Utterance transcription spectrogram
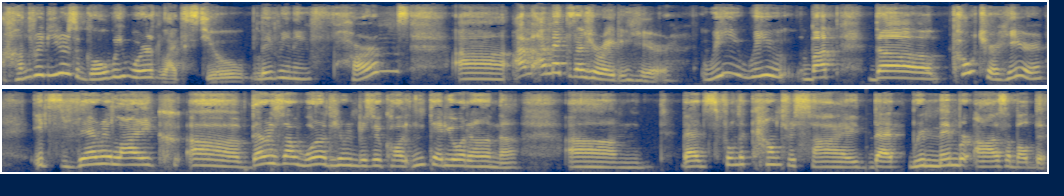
100 years ago we were like still living in farms. Uh, I'm, I'm exaggerating here. We we but the culture here it's very like uh there is a word here in brazil called interiorana um, that's from the countryside that remember us about the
